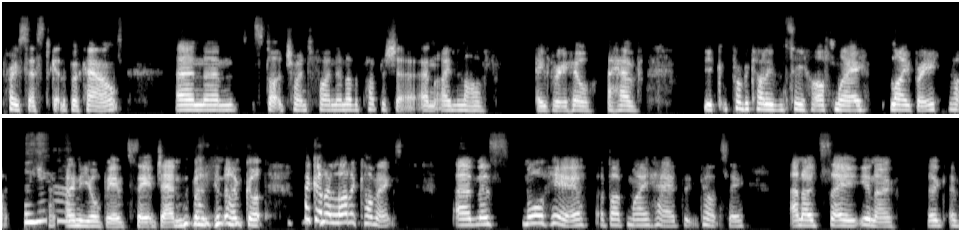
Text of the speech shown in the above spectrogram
process to get the book out. And um, started trying to find another publisher. And I love Avery Hill. I have you probably can't even see half my library. Like, oh yeah, only you'll be able to see it, Jen. But I've got I've got a lot of comics, and there's more here above my head that you can't see and I'd say you know a, a,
